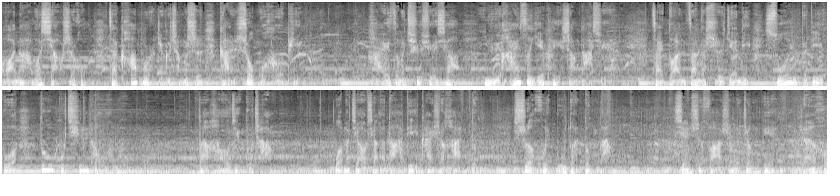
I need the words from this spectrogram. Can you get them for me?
瓦纳，我小时候在喀布尔这个城市感受过和平，孩子们去学校，女孩子也可以上大学，在短暂的时间里，所有的帝国都不侵扰。但好景不长，我们脚下的大地开始撼动。社会不断动荡，先是发生了政变，然后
